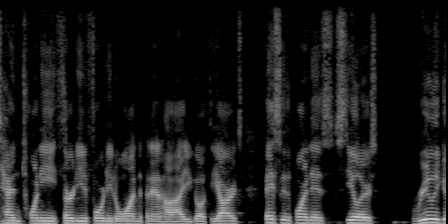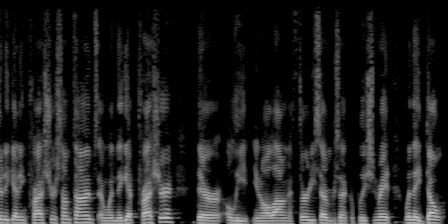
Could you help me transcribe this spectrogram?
10, 20, 30 to 40 to 1, depending on how high you go with the yards. Basically, the point is Steelers really good at getting pressure sometimes. And when they get pressure, they're elite, you know, allowing a 37% completion rate. When they don't,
